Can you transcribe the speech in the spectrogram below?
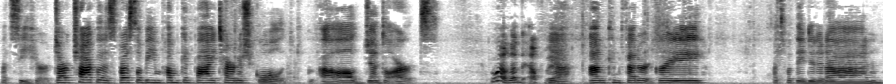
Let's see here: dark chocolate, espresso bean, pumpkin pie, tarnished gold, uh, all gentle arts. Oh, I love the alphabet. Yeah, on Confederate gray. That's what they did it on.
